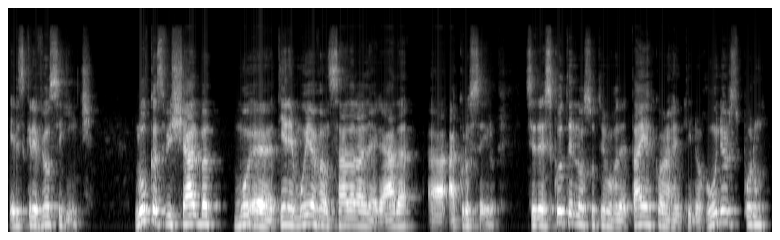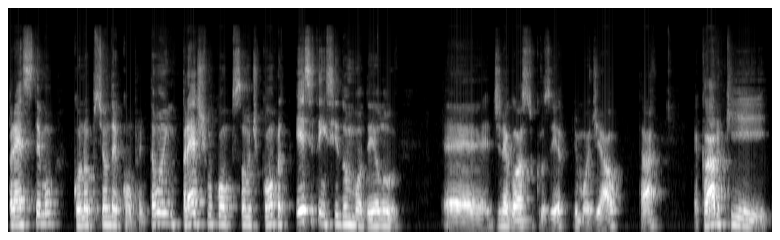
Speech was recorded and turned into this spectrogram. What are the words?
Ele escreveu o seguinte: Lucas Vichalba eh, tiene muy avanzada la llegada a, a Cruzeiro. Se discutem os últimos detalhes com Argentino Juniors por um préstimo com opção de compra. Então, é um empréstimo com opção de compra. Esse tem sido o um modelo é, de negócio do Cruzeiro, primordial. Tá? É claro que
